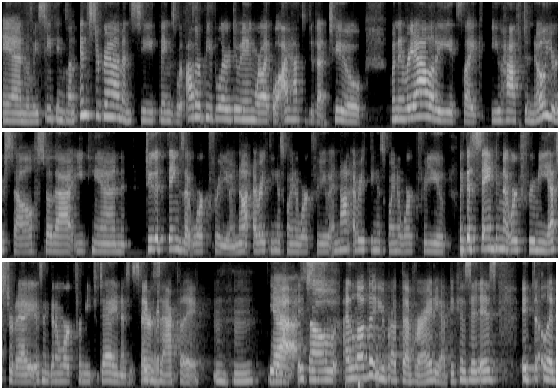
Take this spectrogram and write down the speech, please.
And when we see things on Instagram and see things what other people are doing we're like well I have to do that too. When in reality it's like you have to know yourself so that you can do the things that work for you and not everything is going to work for you and not everything is going to work for you. Like the same thing that worked for me yesterday isn't going to work for me today necessarily. Exactly. Mm-hmm. yeah, yeah so i love that you brought that variety up because it is it like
